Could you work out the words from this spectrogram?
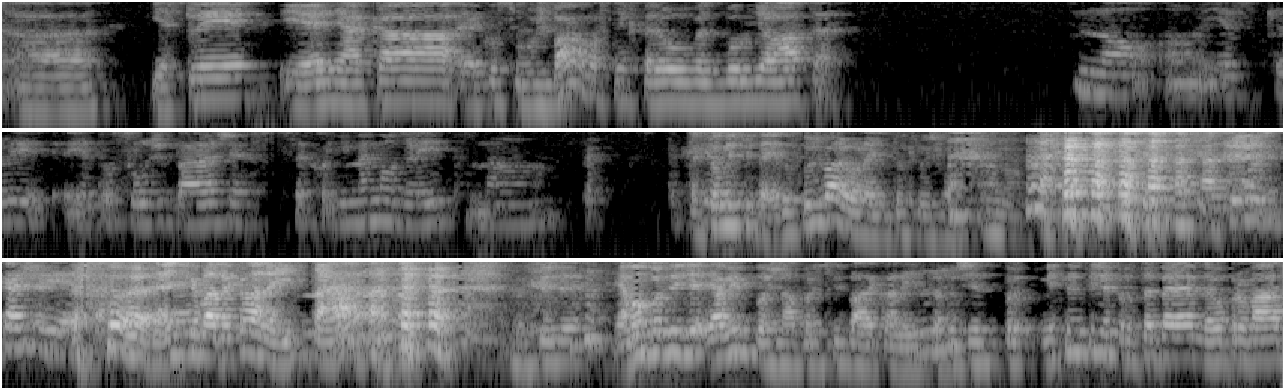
eh, jestli je nějaká jako služba vlastně, kterou ve sboru děláte. No, o, jestli je to služba, že se chodíme modlit, no, tak, co myslíte, je to služba nebo není to služba? Ano. Ty mu říkáš, že je. Janička byla taková nejistá, protože já mám pocit, že já vím možná, proč jsi byla taková nejistá, Mm. protože pro, myslím si, že pro tebe nebo pro vás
